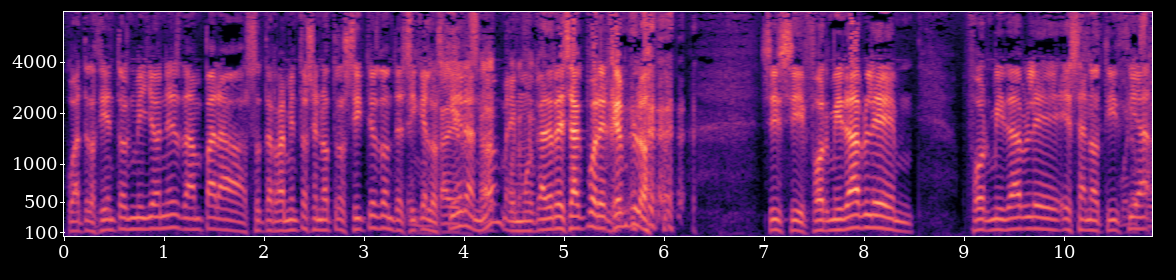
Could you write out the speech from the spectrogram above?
400 millones dan para soterramientos en otros sitios donde sí que los quieran, ¿no? En Mulcader por ejemplo. sí, sí, formidable formidable esa noticia.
